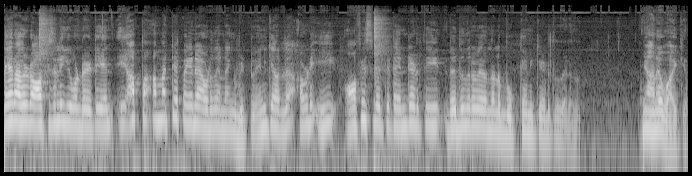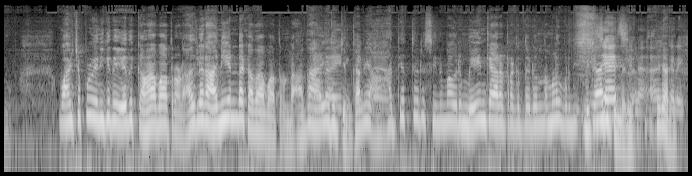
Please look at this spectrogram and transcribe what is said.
നേരെ അവരുടെ ഓഫീസിലേക്ക് കൊണ്ടുപോയിട്ട് ആ മറ്റേ പയ്യനെ അവിടെ നിന്ന് തന്നെ അങ്ങ് വിട്ടു. എനിക്കറിയില്ല അവിടെ ഈ ഓഫീസിലെത്തിയിട്ട് എന്റെ അടുത്ത് ഈ രവീന്ദ്രവേദം എന്നുള്ള ബുക്ക് എനിക്ക് എടുത്തു തരുന്നു. ഞാൻ വായിക്കുന്നു. വായിച്ചപ്പോഴും എനിക്കിത് ഏത് കഥാപാത്രമാണ് അതിലൊരു അനിയന്റെ കഥാപാത്രമുണ്ട്. അതായിരിക്കും. കാരണം ആദ്യത്തെ ഒരു സിനിമ ഒരു മെയിൻ ക്യാരക്ടറൊക്കെ തരും നമ്മൾ വിചാരിക്കുന്നില്ല. വിചാരിക്കും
